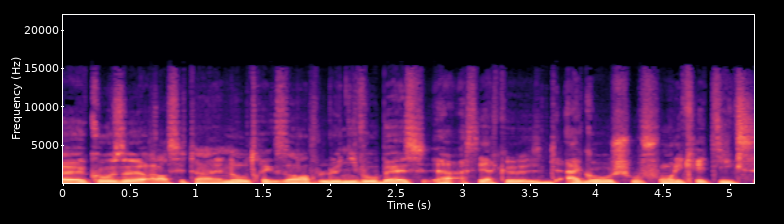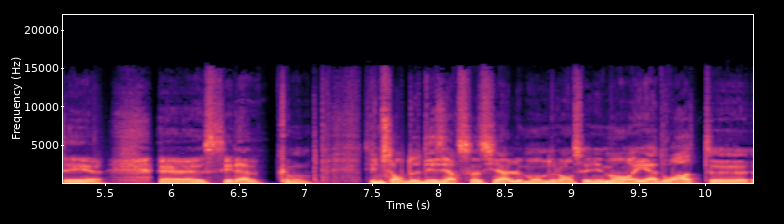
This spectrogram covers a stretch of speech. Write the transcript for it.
Euh, causeur, alors c'est un autre exemple. Le niveau baisse, ah, c'est-à-dire que à gauche, au fond, les critiques, c'est euh, c'est la comment C'est une sorte de désert social, le monde de l'enseignement, et à droite, euh,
